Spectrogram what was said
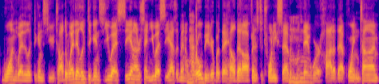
one, the way they looked against Utah, the way they looked against USC. And I understand USC hasn't been a world beater, but they held that offense to 27 mm-hmm. when they were hot at that point in time.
